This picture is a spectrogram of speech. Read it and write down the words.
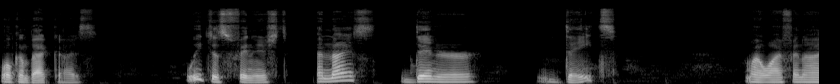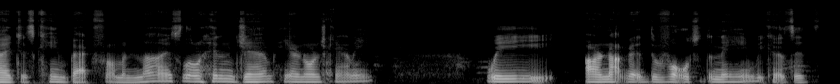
Welcome back, guys. We just finished a nice dinner date. My wife and I just came back from a nice little hidden gem here in Orange County. We are not going to divulge the name because it's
